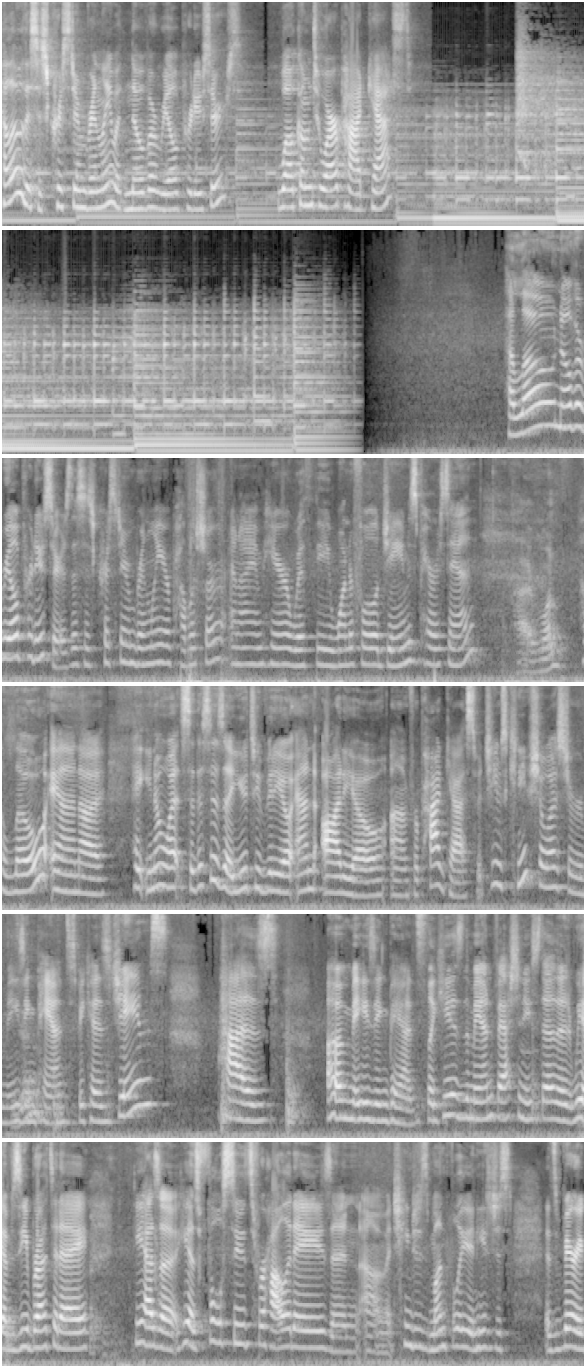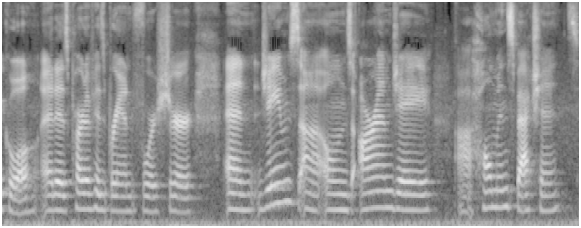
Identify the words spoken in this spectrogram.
Hello, this is Kristen Brinley with Nova Real Producers. Welcome to our podcast. Hello, Nova Real Producers. This is Kristen Brinley, your publisher, and I am here with the wonderful James Parasan. Hi, everyone. Hello, and uh, hey, you know what? So this is a YouTube video and audio um, for podcasts. But James, can you show us your amazing Yeah. pants? Because James has amazing pants. Like he is the man fashionista. That we have zebra today. He has a he has full suits for holidays, and um, it changes monthly. And he's just it's very cool. It is part of his brand for sure. And James uh, owns RMJ uh, Home Inspections.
